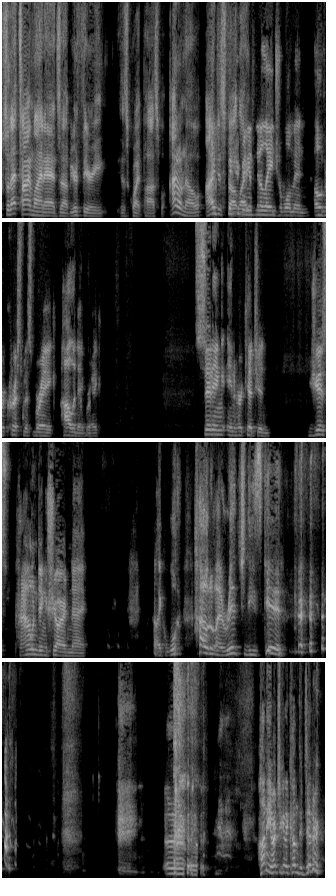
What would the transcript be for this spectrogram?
so that timeline adds up. Your theory is quite possible. I don't know. I I'm just felt like a middle-aged woman over Christmas break, holiday break, sitting in her kitchen, just pounding Chardonnay. Like, what? How do I reach these kids? Uh, honey, aren't you gonna come to dinner?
